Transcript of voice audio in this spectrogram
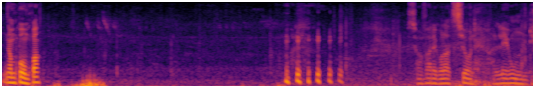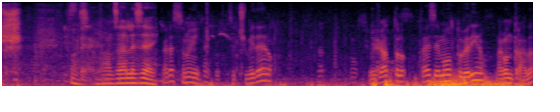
Non pompa? Possiamo fare colazione alle 11. Oh, Siamo alzati alle 6. Adesso noi, se cimitero, giocattolo, paese molto carino, la contrada.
